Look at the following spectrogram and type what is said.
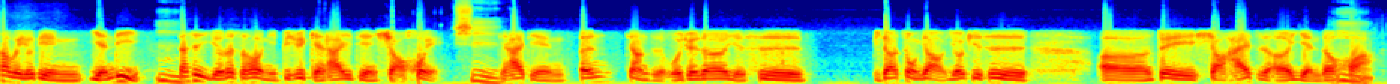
稍微有点严厉，嗯，但是有的时候你必须给他一点小惠，是。给他一点恩，这样子，我觉得也是比较重要，尤其是呃对小孩子而言的话。嗯。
